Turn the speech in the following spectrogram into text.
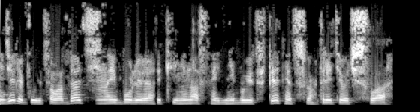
недели будет холодать. Наиболее такие ненастные дни будет в пятницу, 3 числа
